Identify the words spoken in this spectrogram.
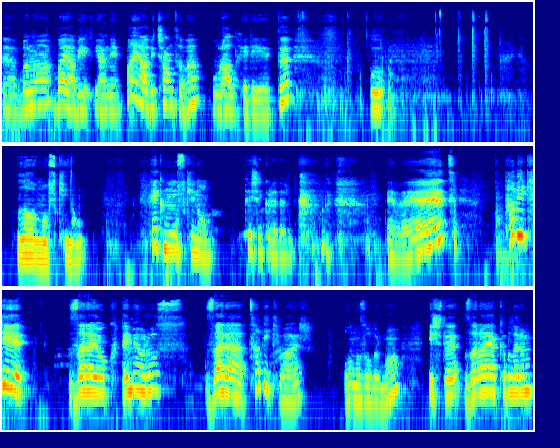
e, bana baya bir yani baya bir çantamı Ural hediye etti. Bu Love Moschino. Tek Moschino. Teşekkür ederim. evet. Tabii ki Zara yok demiyoruz. Zara tabii ki var. Olmaz olur mu? İşte Zara ayakkabılarım.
